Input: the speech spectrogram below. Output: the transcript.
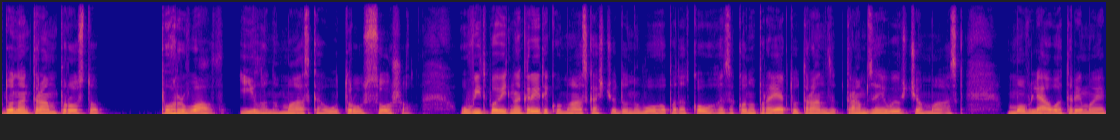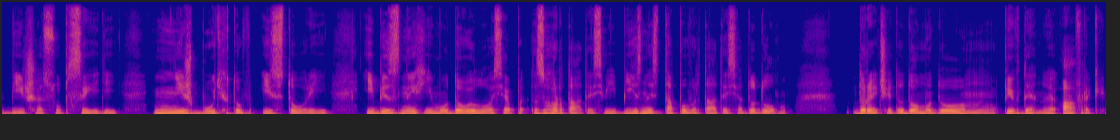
Дональд Трамп просто порвав Ілона Маска у True Social. У відповідь на критику Маска щодо нового податкового законопроекту Трамп заявив, що Маск, мовляв, отримує більше субсидій, ніж будь-хто в історії, і без них йому довелося б згортати свій бізнес та повертатися додому. До речі, додому до Південної Африки.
